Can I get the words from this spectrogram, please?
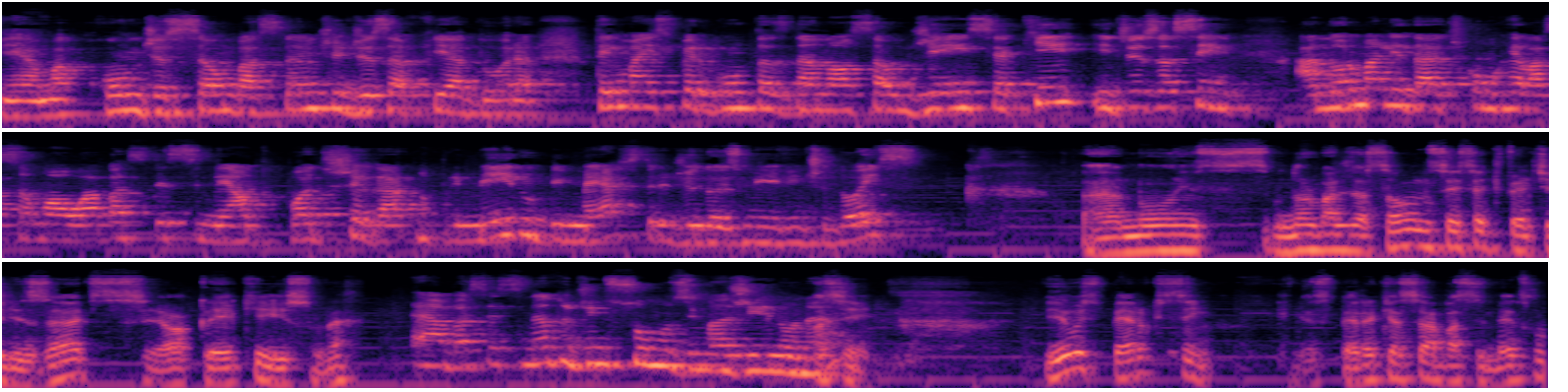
é uma condição bastante desafiadora. Tem mais perguntas da nossa audiência aqui e diz assim: a normalidade com relação ao abastecimento pode chegar no primeiro bimestre de 2022? Ah, no, normalização, não sei se é de fertilizantes, eu creio que é isso, né? É, abastecimento de insumos, imagino, né? Assim, eu espero que sim. Espero que esse abastecimento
